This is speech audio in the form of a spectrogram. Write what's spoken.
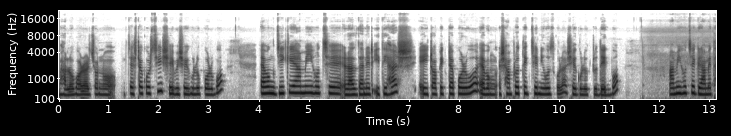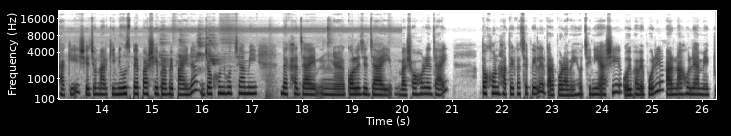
ভালো করার জন্য চেষ্টা করছি, সেই বিষয়গুলো পড়ব। এবং জিকে আমি হচ্ছে রাজধানীর ইতিহাস, এই টপিকটা পড়ব এবং সাম্প্রতিক যে নিউজগুলো, সেগুলো একটু দেখব। আমি হচ্ছে গ্রামে থাকি, সেজন্য আর কি নিউজ পেপার সেভাবে পাই না। যখন হচ্ছে আমি দেখা যায় কলেজে যাই বা শহরে যাই তখন হাতের কাছে পেলে তারপর আমি হচ্ছে নিয়ে আসি, ওইভাবে পড়ি। আর না হলে আমি একটু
